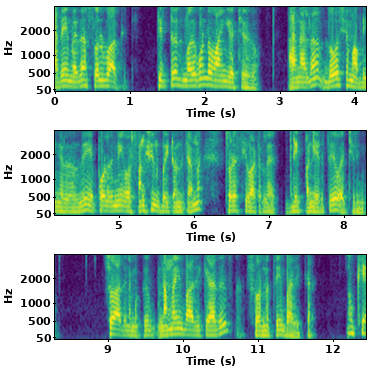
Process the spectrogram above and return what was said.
அதே மாதிரி தான் சொல்வாக்கு திட்டுறது முதற்கொண்டு வாங்கி வச்சிருக்கோம். அதனால தான் தோஷம் அப்படிங்கிறது வந்து எப்பொழுதுமே ஒரு ஃபங்க்ஷன் போயிட்டு வந்துட்டாம துளசி வாட்டரில் இப்படி பண்ணி எடுத்து வச்சிருங்க. ஸோ அது நமக்கு நம்மையும் பாதிக்காது சொர்ணத்தையும் பாதிக்காது. ஓகே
